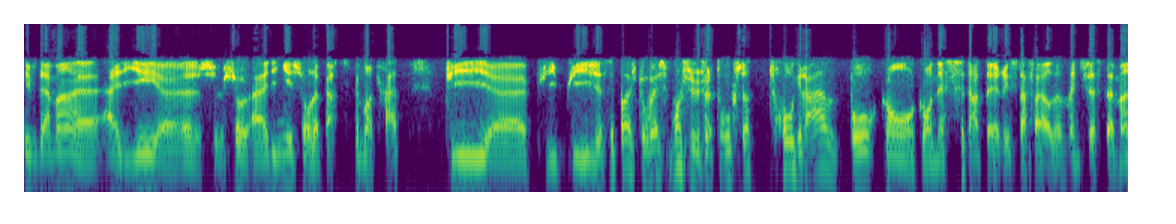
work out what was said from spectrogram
évidemment, euh, alliés, sur, alignés sur le Parti démocrate, puis, euh, puis, puis, je sais pas, je trouvais, moi, je, trouve ça trop grave pour qu'on qu'on essaie d'enterrer cette affaire-là. Manifestement,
